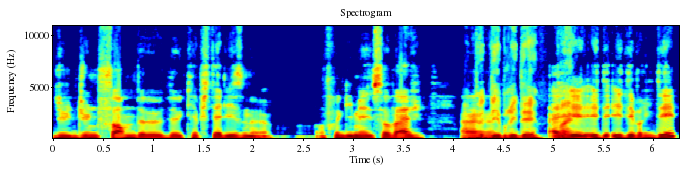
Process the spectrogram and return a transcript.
d'une forme de, de capitalisme euh, entre guillemets sauvage. Un peu euh, débridé. et, Ouais. et, et débridé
